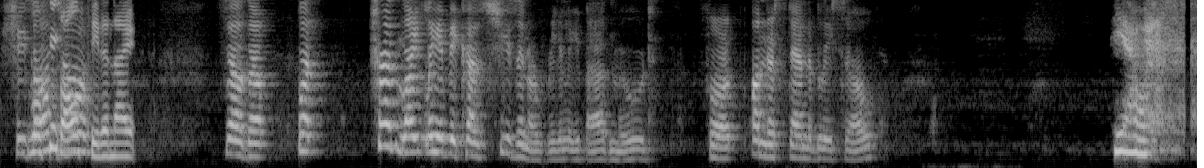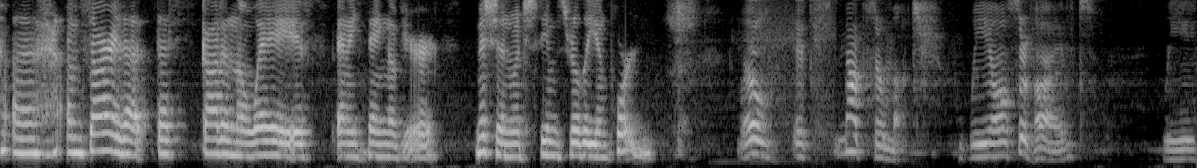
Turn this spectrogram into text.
She's A little also salty tonight. So the but tread lightly because she's in a really bad mood, for understandably so. yeah. Uh, I'm sorry that this got in the way, if anything, of your mission, which seems really important. Well, it's not so much. We all survived. We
